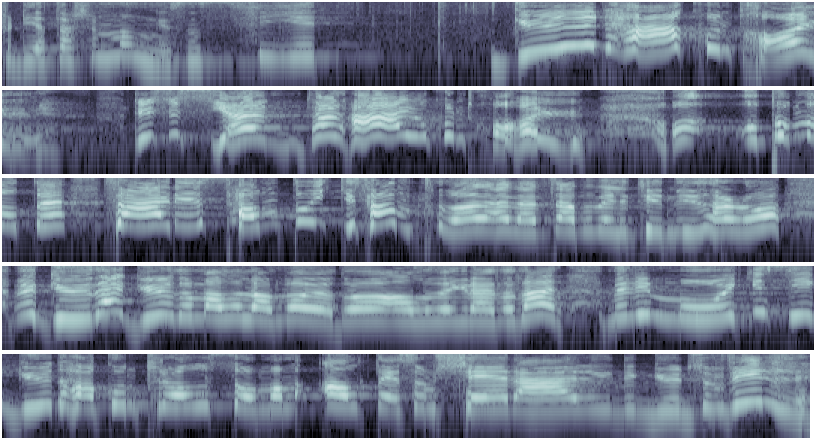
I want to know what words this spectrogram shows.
Fordi det er så mange som sier 'Gud har kontroll'. This så skjønt! Han har jo kontroll! Og, og, på en måte så er det sant og ikke sant. Nå er jeg er på veldig tynn is her nå, Men Gud er Gud om alle land var øde og alle de greiene der. Men vi må ikke si Gud har kontroll som om alt det som skjer, er Gud som vil.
